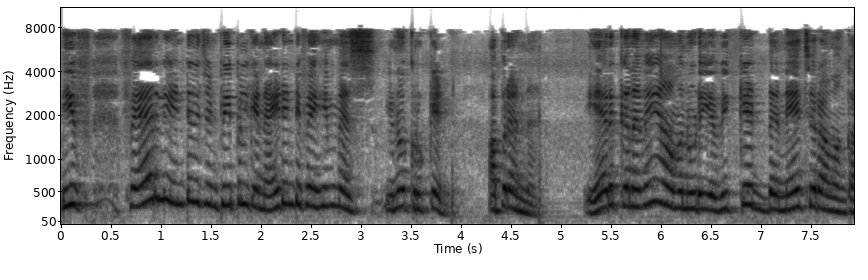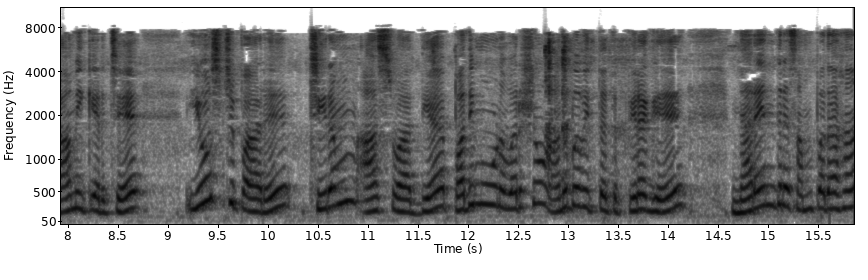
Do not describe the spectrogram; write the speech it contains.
if fairly intelligent people can identify him as you know கிரிக்கெட் அப்புறம் என்ன? ஏற்கனவே அவனுடைய விக்கெட் நேச்சர் அவன் காமிக்கிறச்சு யோசிச்சு பாரு சிரம் ஆஸ்வாத்திய பதிமூணு வருஷம் அனுபவித்தது பிறகு நரேந்திர சம்பதகா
